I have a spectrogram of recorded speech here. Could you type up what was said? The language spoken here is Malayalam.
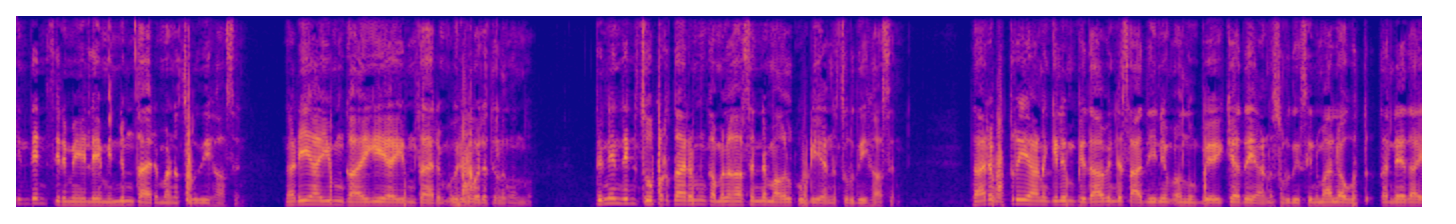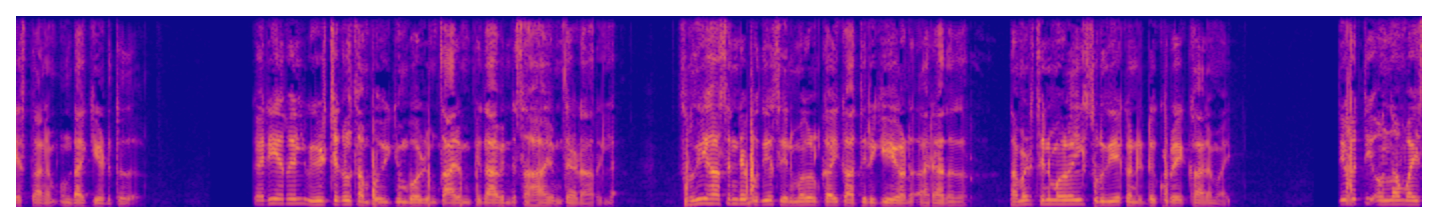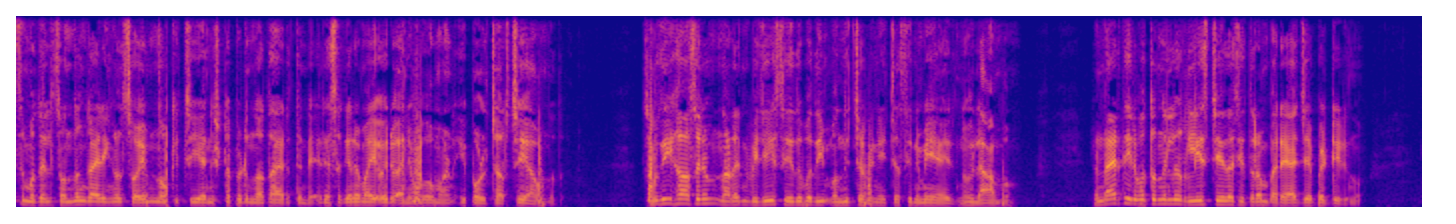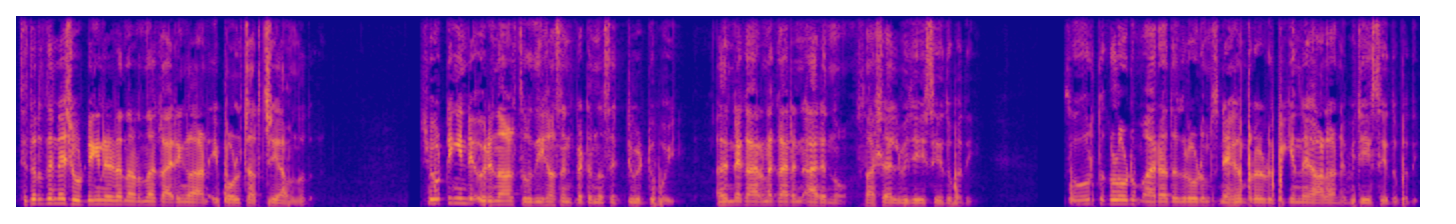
ഇന്ത്യൻ സിനിമയിലെ മിന്നും താരമാണ് ശ്രുതി ഹാസൻ. നടിയായും ഗായികയായും താരം ഒരുപോലെ തിളങ്ങുന്നു. തെന്നിന്ത്യൻ സൂപ്പർ താരം കമൽഹാസന്റെ മകൾ കൂടിയാണ് ശ്രുതി ഹാസൻ. താരപുത്രിയാണെങ്കിലും പിതാവിന്റെ സ്വാധീനം ഒന്നും ഉപയോഗിക്കാതെയാണ് ശ്രുതി സിനിമാ ലോകത്ത് തന്റേതായ സ്ഥാനം ഉണ്ടാക്കിയെടുത്തത്. കരിയറിൽ വീഴ്ചകൾ സംഭവിക്കുമ്പോഴും താരം പിതാവിന്റെ സഹായം തേടാറില്ല. ശ്രുതി ഹാസന്റെ പുതിയ സിനിമകൾക്കായി കാത്തിരിക്കുകയാണ് ആരാധകർ. തമിഴ് സിനിമകളിൽ ശ്രുതിയെ കണ്ടിട്ട് കുറേ കാലമായി. ഇരുപത്തി ഒന്നാം വയസ്സ് മുതൽ സ്വന്തം കാര്യങ്ങൾ സ്വയം നോക്കി ചെയ്യാൻ ഇഷ്ടപ്പെടുന്ന താരത്തിന്റെ രസകരമായ ഒരു അനുഭവമാണ് ഇപ്പോൾ ചർച്ചയാവുന്നത്. ശ്രുതി ഹാസനും നടൻ വിജയ് സേതുപതിയും ഒന്നിച്ചഭിനയിച്ച സിനിമയായിരുന്നു ലാംബം രണ്ടായിരത്തി ഇരുപത്തൊന്നിൽ റിലീസ് ചെയ്ത ചിത്രം പരാജയപ്പെട്ടിരുന്നു. ചിത്രത്തിന്റെ ഷൂട്ടിങ്ങിനിടെ നടന്ന കാര്യങ്ങളാണ് ഇപ്പോൾ ചർച്ചയാവുന്നത്. ഷൂട്ടിങ്ങിന്റെ ഒരു നാൾ ശ്രുതി ഹാസൻ പെട്ടെന്ന് സെറ്റ് വിട്ടുപോയി. അതിന്റെ കാരണക്കാരൻ ആരെന്നോ സാക്ഷാൽ വിജയ് സേതുപതി. സുഹൃത്തുക്കളോടും ആരാധകരോടും സ്നേഹം പ്രകടിപ്പിക്കുന്നയാളാണ് വിജയ് സേതുപതി.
